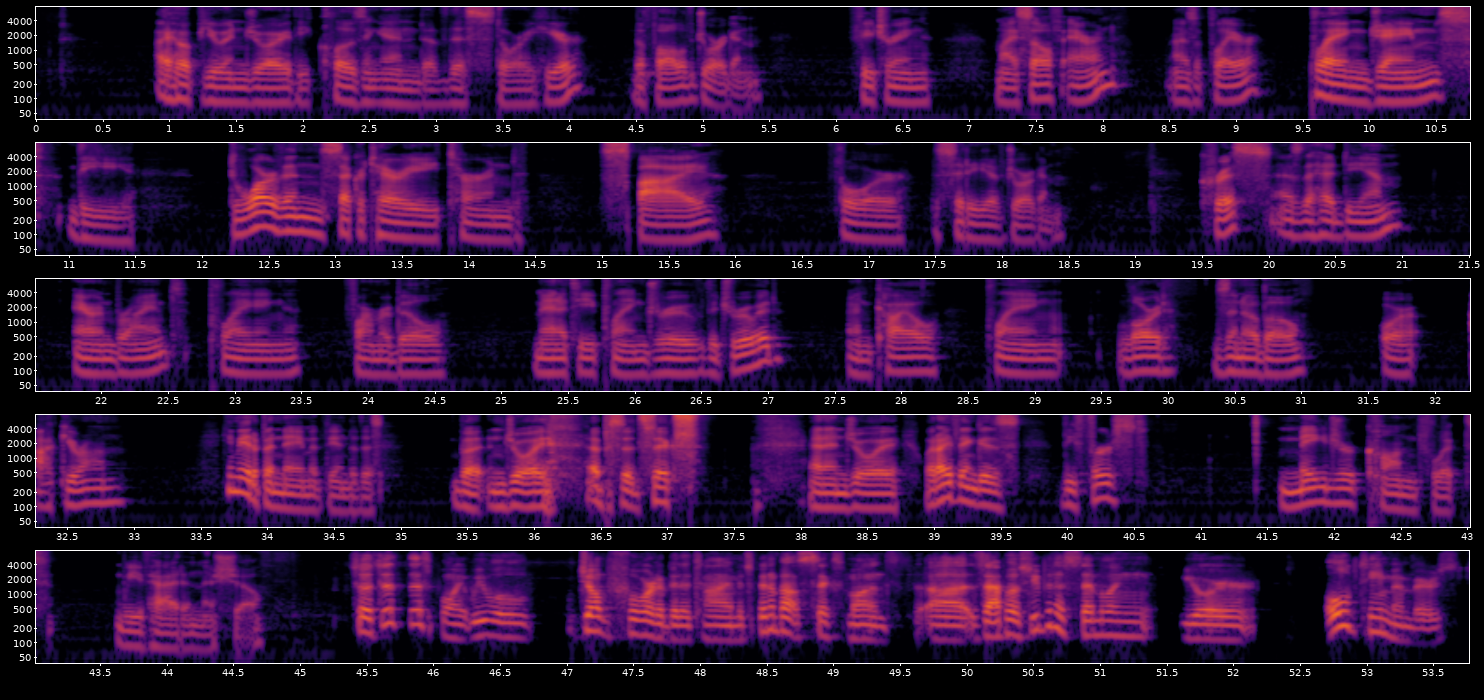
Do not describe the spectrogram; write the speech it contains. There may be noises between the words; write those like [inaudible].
I hope you enjoy the closing end of this story here, The Fall of Jorgan, featuring myself, Aaron, as a player, playing James, the dwarven secretary turned spy for the city of Jorgan. Chris as the head DM, Aaron Bryant playing Farmer Bill, Manatee playing Drew the Druid, and Kyle playing Lord Zenobo or Akiron. He made up a name at the end of this. But enjoy [laughs] episode six and enjoy what I think is the first major conflict we've had in this show. So at this point, we will jump forward a bit of time. It's been about six months. Uh, Xapos, you've been assembling your old team members,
